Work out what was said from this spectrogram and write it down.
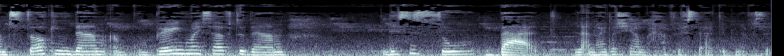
I'm stalking them I'm comparing myself to them this is so bad. لأنه هذا الشيء عم بخفف ثقتي بنفسي.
